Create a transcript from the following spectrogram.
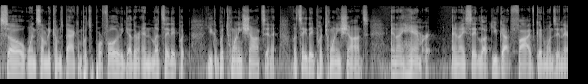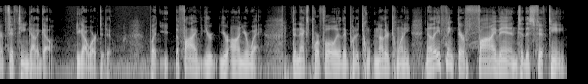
So when somebody comes back and puts a portfolio together and let's say they put you could put 20 shots in it. Let's say they put 20 shots and I hammer it and I say, "Look, you've got 5 good ones in there. 15 got to go. You got work to do." But the 5 you're you're on your way. The next portfolio they put tw- another 20 now they think they're five in to this 15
